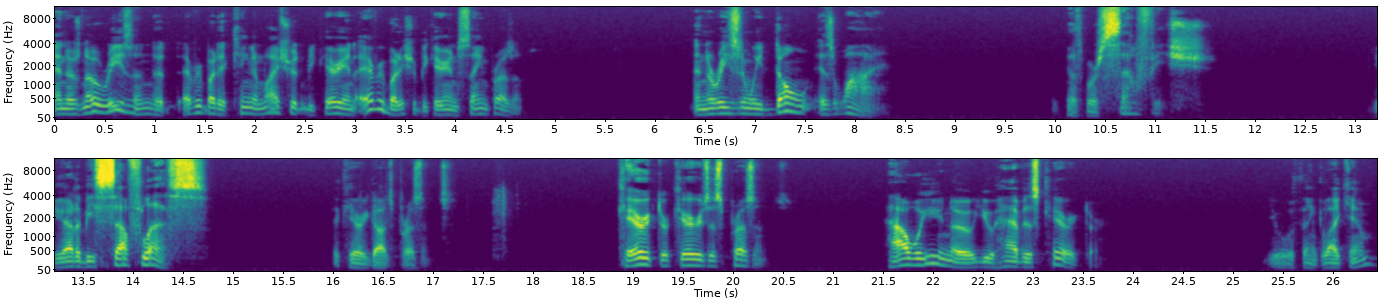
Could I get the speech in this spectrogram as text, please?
And there's no reason that everybody at Kingdom Life shouldn't be carrying, everybody should be carrying the same presence. And the reason we don't is why? Because we're selfish. You got to be selfless to carry God's presence. Character carries His presence. How will you know you have His character? You will think like Him,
